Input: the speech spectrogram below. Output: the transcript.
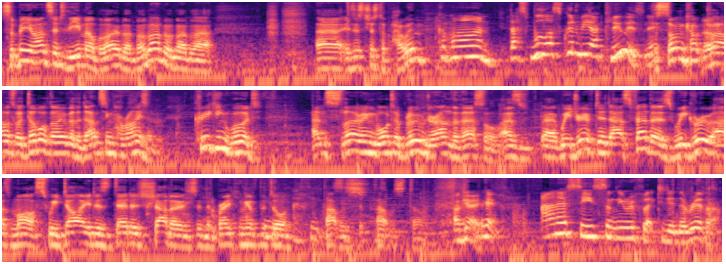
Submit your answer to the email below, blah, blah, blah, blah, blah, blah. Uh, is this just a poem? Come on. That's well. That's going to be our clue, isn't it? The sun-cut clouds were doubled over the dancing horizon. Creaking wood and slurring water bloomed around the vessel. As uh, we drifted as feathers, we grew as moss. We died as dead as shadows in the breaking of the dawn. That was that was dumb. Okay. Okay. Anna sees something reflected in the river.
